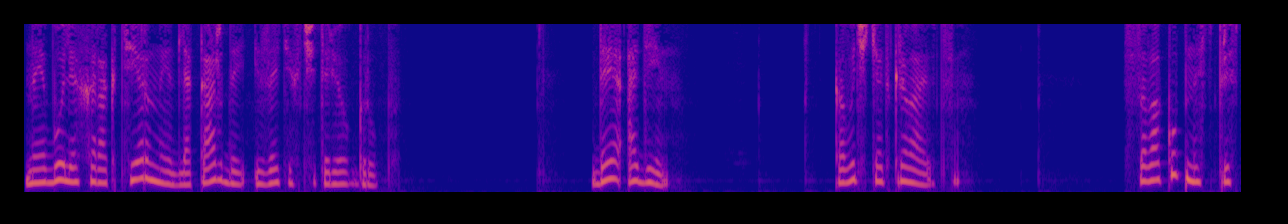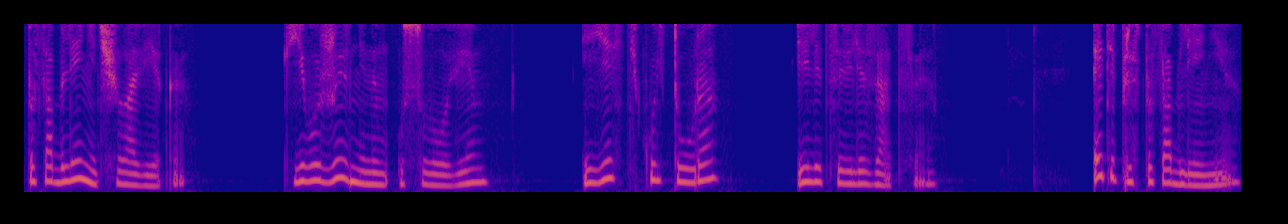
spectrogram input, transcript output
наиболее характерные для каждой из этих четырех групп. D1. Кавычки открываются. Совокупность приспособлений человека к его жизненным условиям и есть культура или цивилизация. Эти приспособления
